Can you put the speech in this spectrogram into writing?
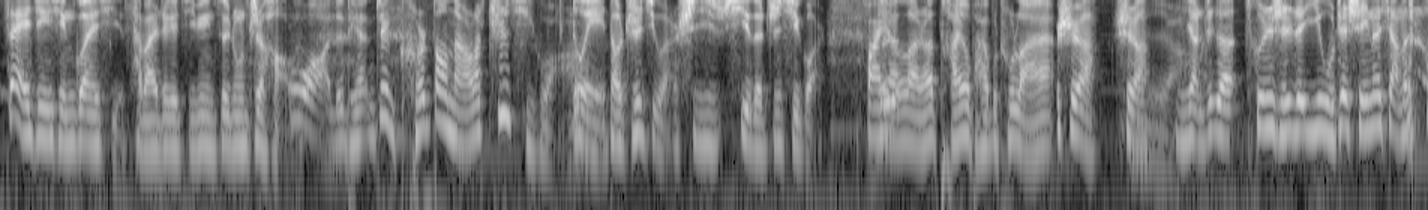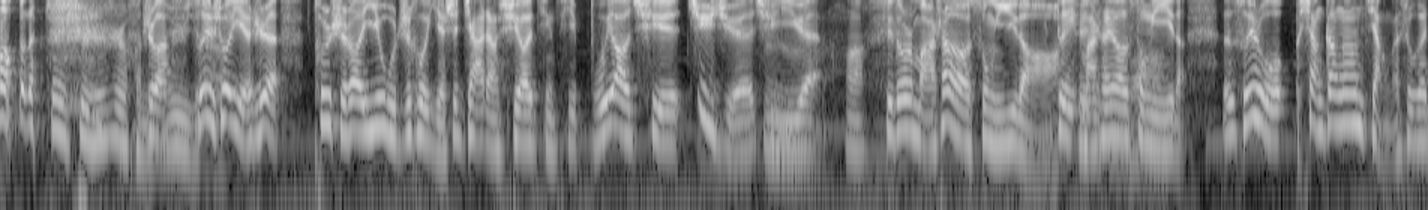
再进行灌洗，才把这个疾病最终治好了。我的天，这壳到哪儿了？支气管，，对，到支气管，细细的支气管。发炎了，然后痰又排不出来，是啊，是啊哎，你想这个吞食这异物，这谁能想得到呢？这确实是很是吧难预？见。所以说也是吞食到异物之后，也是家长需要警惕，不要去拒绝去医院啊。这都是马上要送医的啊，对，马上要送医的。呃，所以说我像刚刚讲的这个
